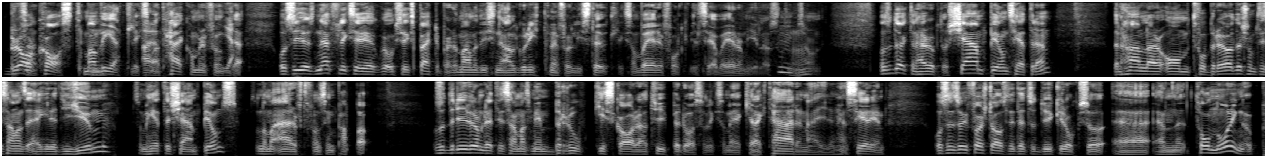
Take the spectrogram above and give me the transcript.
Bra Så- cast, man vet liksom Ja, ja. att här kommer det funka. Ja. Och så just Netflix är ju också experter på det, de använder sina algoritmer för att lista ut liksom, vad är det folk vill se, vad är det de gillar. Och så, om det. och så dök den här upp då, Champions heter den. Den handlar om två bröder som tillsammans äger ett gym som heter Champions, som de har ärvt från sin pappa. Och så driver de det tillsammans med en brokig skara typer då som liksom är karaktärerna i den här serien. Och sen så i första avsnittet så dyker också eh, en tonåring upp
